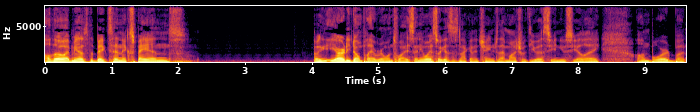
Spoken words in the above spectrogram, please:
Although I mean, as the Big Ten expands, I mean, you already don't play everyone twice anyway, so I guess it's not going to change that much with USC and UCLA on board. But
